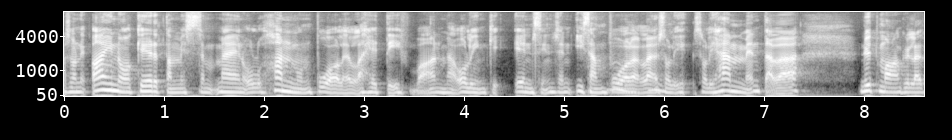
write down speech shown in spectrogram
se oli ainoa kerta, missä mä en ollut Hannun puolella heti, vaan mä olinkin ensin sen isän puolella mm, ja se oli, se oli hämmentävää. Nyt mä oon kyllä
